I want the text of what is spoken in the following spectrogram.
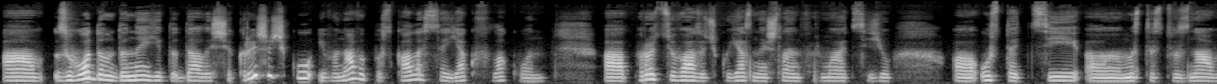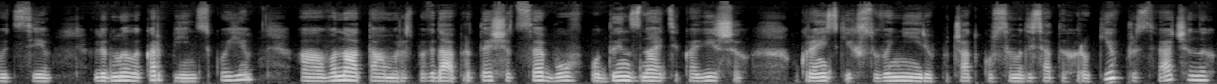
А Згодом до неї додали ще кришечку, і вона випускалася як флакон. Про цю вазочку я знайшла інформацію у статті мистецтвознавиці Людмили Карпінської. Вона там розповідає про те, що це був один з найцікавіших українських сувенірів початку 70-х років, присвячених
